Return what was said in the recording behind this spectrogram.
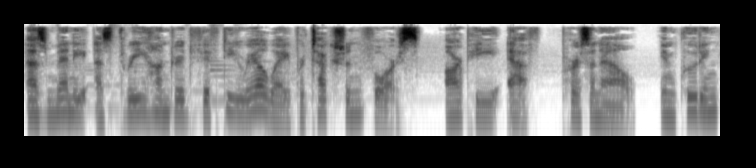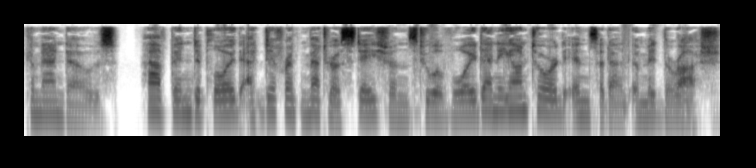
As many as 350 Railway Protection Force, RPF, personnel, including commandos, have been deployed at different metro stations to avoid any untoward incident amid the rush.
